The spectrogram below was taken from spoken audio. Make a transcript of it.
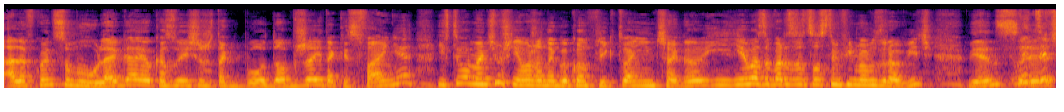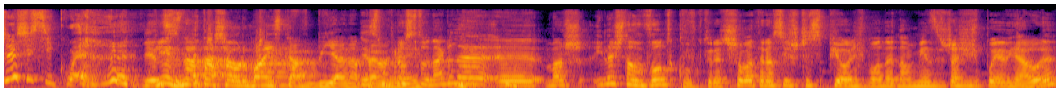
ale w końcu mu ulega i okazuje się, że tak było dobrze i tak jest fajnie i w tym momencie już nie ma żadnego konfliktu ani niczego i nie ma za bardzo co z tym filmem zrobić, więc... Więc e, zaczyna się sequel. więc Jest Natasza Urbańska wbija na więc po pełnej. prostu nagle e, masz ileś tam wątków, które trzeba teraz jeszcze spiąć, bo one tam w międzyczasie się pojawiały,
